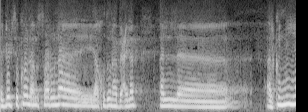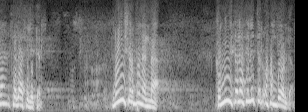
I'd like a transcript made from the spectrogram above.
البيبسي كولا صاروا لا يأخذونها بعلب الكمية ثلاثة لتر. لا يشربون الماء؟ كمية ثلاثة لتر وهمبرجر.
